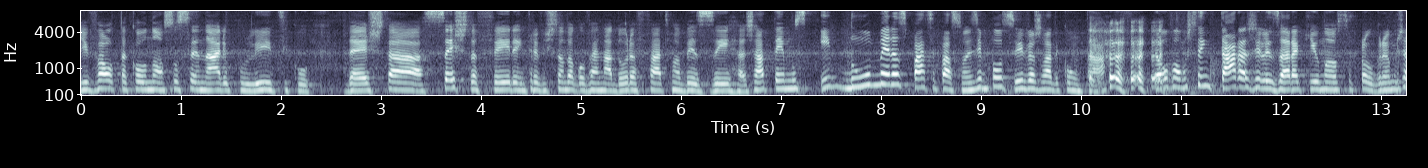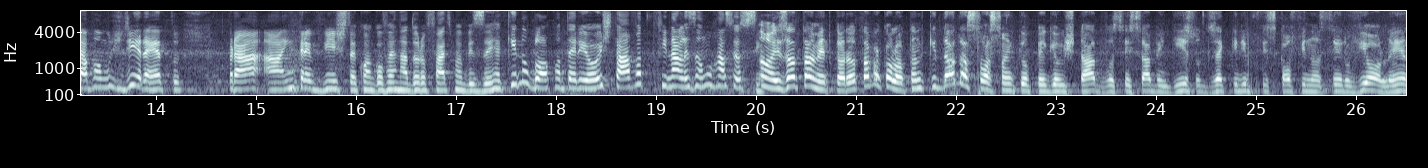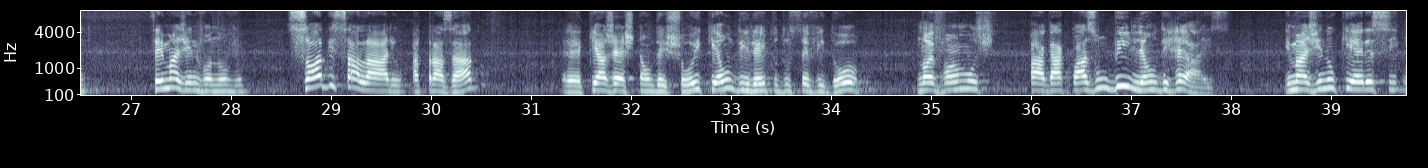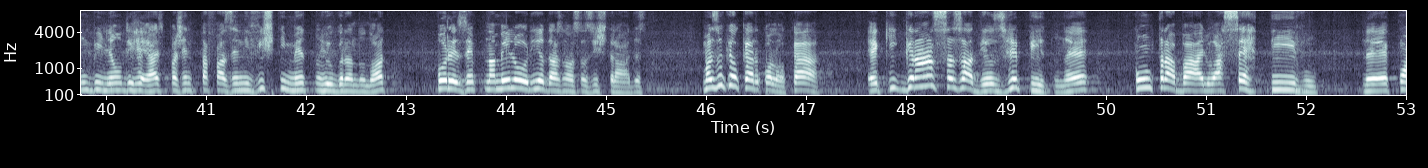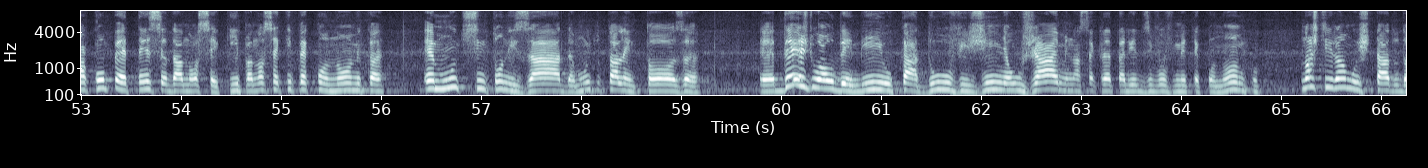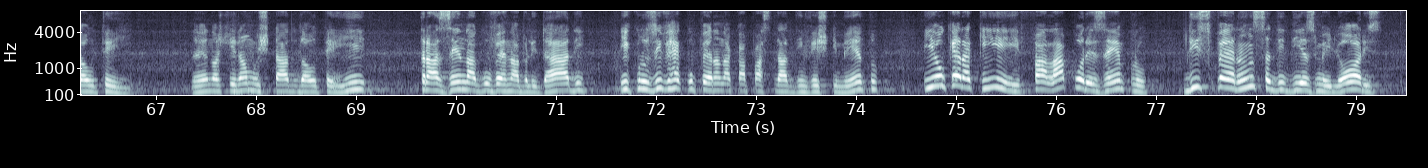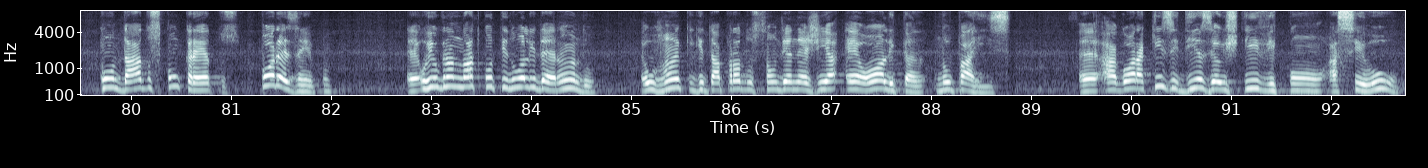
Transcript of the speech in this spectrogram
De volta com o nosso cenário político desta sexta-feira, entrevistando a governadora Fátima Bezerra. Já temos inúmeras participações, impossível já de contar. Então vamos tentar agilizar aqui o nosso programa. Já vamos direto para a entrevista com a governadora Fátima Bezerra, que no bloco anterior estava finalizando um raciocínio. Não, exatamente, cara. Eu estava colocando que, dada a situação em que eu peguei o Estado, vocês sabem disso, o desequilíbrio fiscal financeiro violento, você imagina, Ivan só de salário atrasado, é, que a gestão deixou e que é um direito do servidor, nós vamos pagar quase um bilhão de reais. Imagina o que era esse um bilhão de reais para a gente estar tá fazendo investimento no Rio Grande do Norte por exemplo, na melhoria das nossas estradas. Mas o que eu quero colocar é que, graças a Deus, repito, né, com um trabalho assertivo, né, com a competência da nossa equipe, a nossa equipe econômica é muito sintonizada, muito talentosa. É, desde o Aldemir, o Cadu, o Virgínia, o Jaime na Secretaria de Desenvolvimento Econômico, nós tiramos o Estado da UTI. Né? Nós tiramos o Estado da UTI, trazendo a governabilidade inclusive recuperando a capacidade de investimento. E eu quero aqui falar, por exemplo, de esperança de dias melhores com dados concretos. Por exemplo, é, o Rio Grande do Norte continua liderando é, o ranking da produção de energia eólica no país. É, agora, há 15 dias eu estive com a CEO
